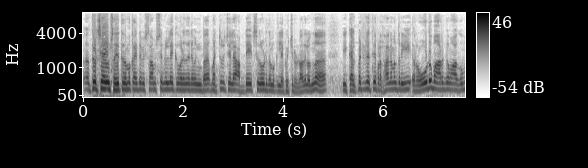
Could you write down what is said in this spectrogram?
തീർച്ചയായും സജിത്ത് നമുക്ക് അതിന്റെ വിശദാംശങ്ങളിലേക്ക് വരുന്നതിന് മുൻപ് മറ്റൊരു ചില അപ്ഡേറ്റ്സ് കൂടി നമുക്ക് ലഭിച്ചിട്ടുണ്ട്. അതിലൊന്ന് ഈ കൽപ്പറ്റയിലെത്തിയ പ്രധാനമന്ത്രി റോഡ് മാർഗമാകും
